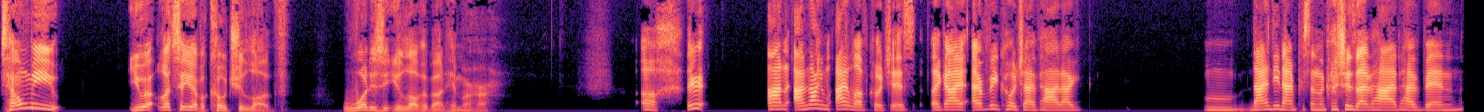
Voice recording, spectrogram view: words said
tell me, you let's say you have a coach you love. What is it you love about him or her? Oh, there. On, I'm not. I love coaches. Like I, every coach I've had, I, ninety nine percent of the coaches I've had have been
